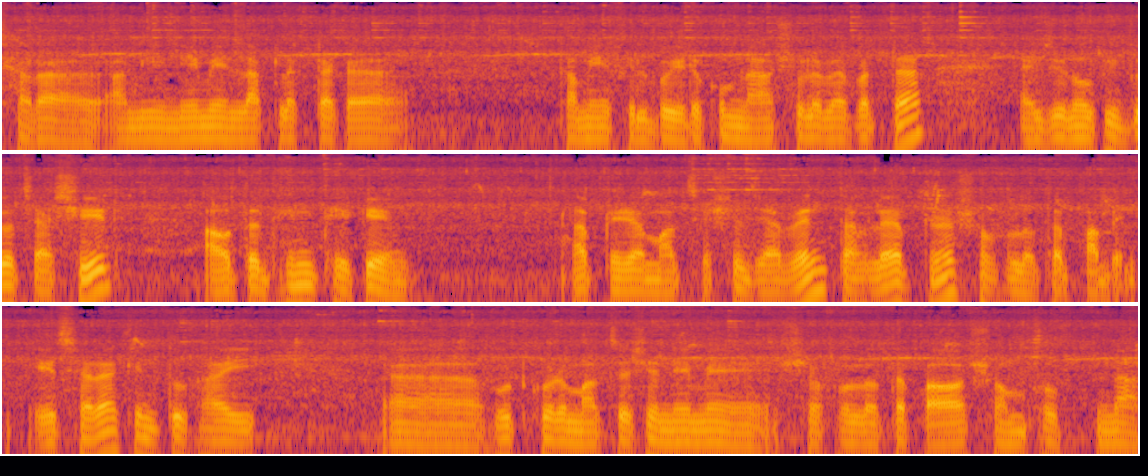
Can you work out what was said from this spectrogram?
ছাড়া আমি নেমে লাখ লাখ টাকা কামিয়ে ফেলব এরকম না আসলে ব্যাপারটা। একজন অভিজ্ঞ চাষির আওতাধীন থেকে আপনারা মাছ চাষে যাবেন, তাহলে আপনারা সফলতা পাবেন। এছাড়া কিন্তু ভাই হুট করে মাছ চাষে নেমে সফলতা পাওয়া সম্ভব না।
